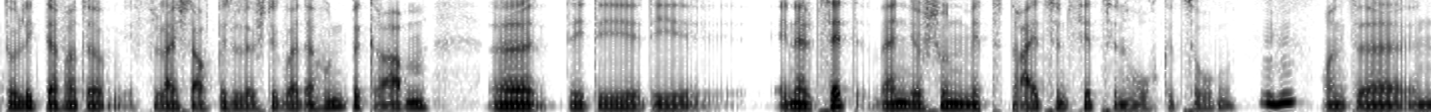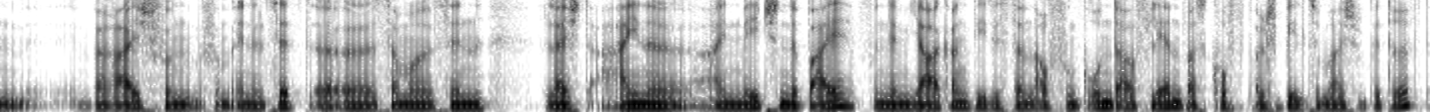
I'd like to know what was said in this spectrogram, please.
da liegt einfach der, vielleicht auch ein bisschen ein Stück weit der Hund begraben. Äh, die, die, die NLZ werden ja schon mit 13, 14 hochgezogen. Mhm. Und äh, in, im Bereich vom, vom NLZ äh, sagen wir, sind vielleicht eine, ein Mädchen dabei von dem Jahrgang, die das dann auch von Grund auf lernt, was Kopfballspiel zum Beispiel betrifft.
